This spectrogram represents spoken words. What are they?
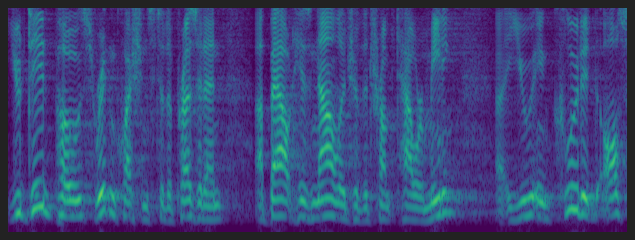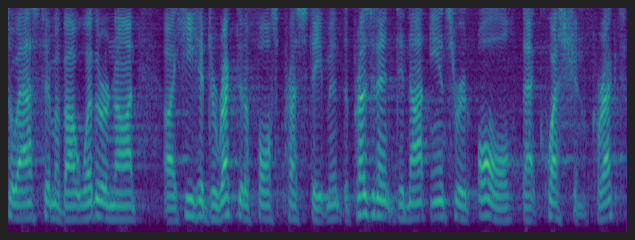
You did pose written questions to the president about his knowledge of the Trump Tower meeting. Uh, you included also asked him about whether or not uh, he had directed a false press statement. The president did not answer at all that question, correct?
